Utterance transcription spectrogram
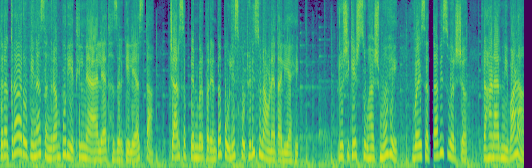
तर अकरा आरोपींना संग्रामपूर येथील न्यायालयात हजर केले असता चार सप्टेंबर पर्यंत पोलीस कोठडी सुनावण्यात आली आहे. ऋषिकेश सुभाष मोहे वय सत्तावीस वर्ष राहणार निवाणा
